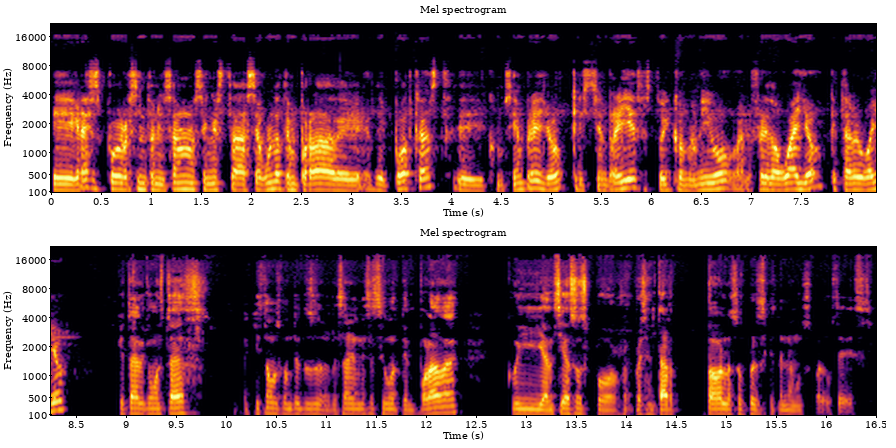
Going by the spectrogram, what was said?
Eh, gracias por sintonizarnos en esta segunda temporada de, podcast. Eh, como siempre, yo, Cristian Reyes, estoy con mi amigo Alfredo Aguayo. ¿Qué tal, Aguayo? ¿Qué tal? ¿Cómo estás? Aquí estamos contentos de regresar en esta segunda temporada y ansiosos por presentar todas las sorpresas que tenemos para ustedes.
